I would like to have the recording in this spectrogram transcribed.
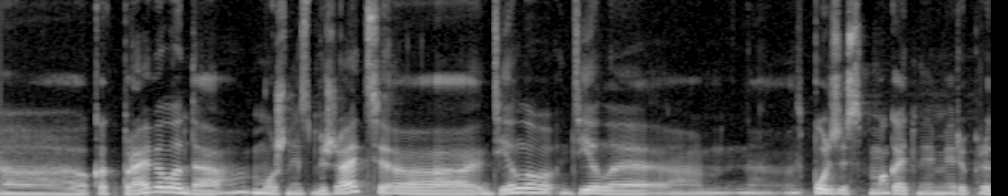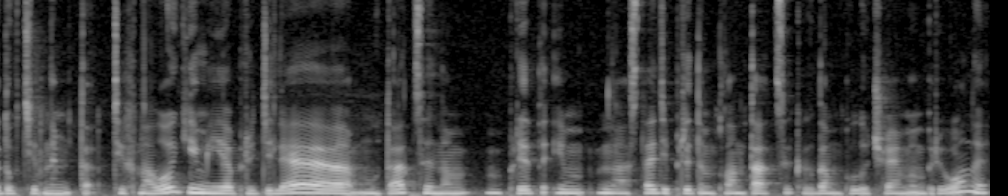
А, как правило, да, можно избежать, а, дело, делая, а, пользуясь вспомогательными репродуктивными технологиями и определяя мутации на, пред, на стадии предимплантации, когда мы получаем эмбрионы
